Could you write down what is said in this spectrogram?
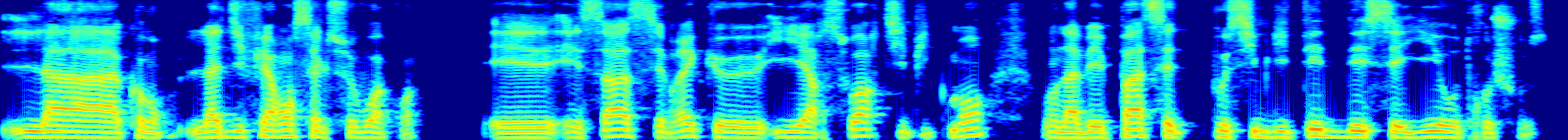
la, comment, la différence, elle se voit. quoi. Et, ça, c'est vrai que hier soir, typiquement, on n'avait pas cette possibilité d'essayer autre chose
